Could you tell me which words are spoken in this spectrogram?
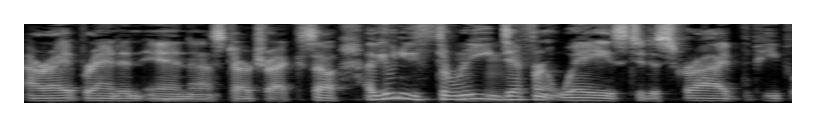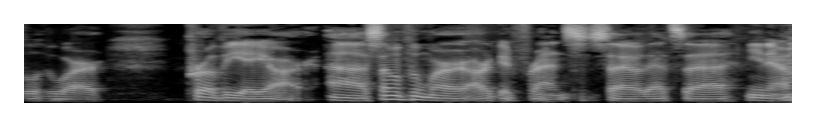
All right, Brandon in uh, Star Trek. So I've given you 3 mm-hmm. different ways to describe the people who are pro VAR. Uh, some of whom are are good friends. So that's uh, you know,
